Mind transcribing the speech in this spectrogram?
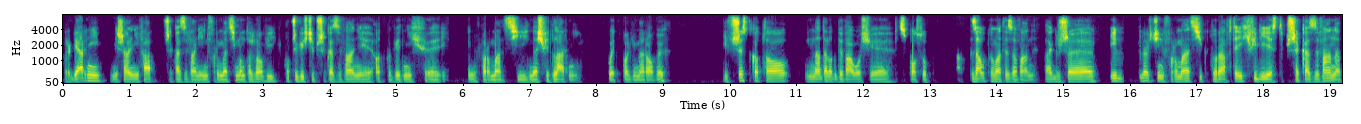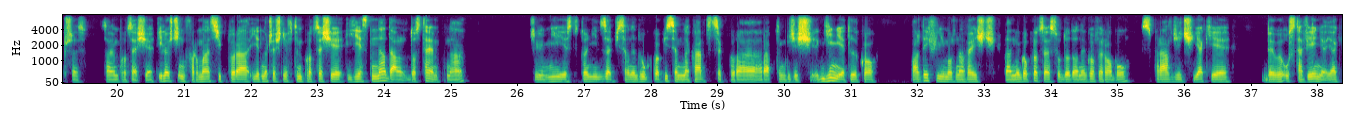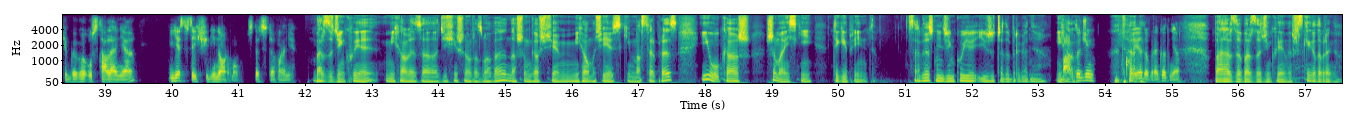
farbiarni, mieszalni farb, przekazywanie informacji montażowi, oczywiście przekazywanie odpowiednich e, informacji na świetlarni płyt polimerowych. I wszystko to nadal odbywało się w sposób zautomatyzowany. Także ilość informacji, która w tej chwili jest przekazywana przez całym procesie, ilość informacji, która jednocześnie w tym procesie jest nadal dostępna, czyli nie jest to nic zapisane długopisem na kartce, która raptem gdzieś ginie, tylko w każdej chwili można wejść do danego procesu, do danego wyrobu, sprawdzić, jakie były ustawienia, jakie były ustalenia i jest w tej chwili normą, zdecydowanie. Bardzo dziękuję Michale za dzisiejszą rozmowę. Naszym gościem Michał Maciejewski, Masterpress i Łukasz Szymański, DigiPrint. Serdecznie dziękuję i życzę dobrego dnia. Michał. Bardzo dziękuję, dobrego dnia. Bardzo, bardzo dziękujemy. Wszystkiego dobrego.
